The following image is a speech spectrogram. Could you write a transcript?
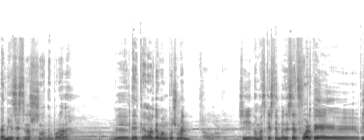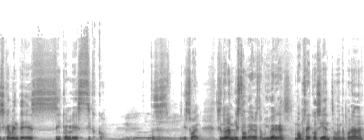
también se estrena su segunda temporada. El del creador de One Punch Man. Oh, ok. Sí, nomás que este en vez de ser fuerte eh, físicamente es, psico, es psíquico. Entonces, visual. Si no lo han visto, véalo, está muy vergas. Mob Psycho 100, segunda temporada.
